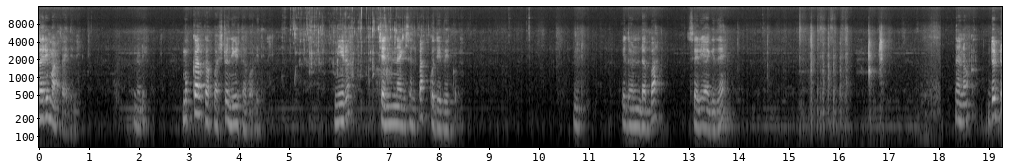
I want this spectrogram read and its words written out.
ಸರಿ ಮಾಡ್ತಾ ಇದ್ದೀನಿ. ನೋಡಿ, ಮುಕ್ಕಾಲು ಕಪ್ಪಷ್ಟು ನೀರು ತಗೊಂಡಿದ್ದೀನಿ. ನೀರು ಚೆನ್ನಾಗಿ ಸ್ವಲ್ಪ ಕುದಿಬೇಕು. ನೋಡಿ, ಇದೊಂದು ಡಬ್ಬ ಸರಿಯಾಗಿದೆ. ನಾನು ದೊಡ್ಡ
